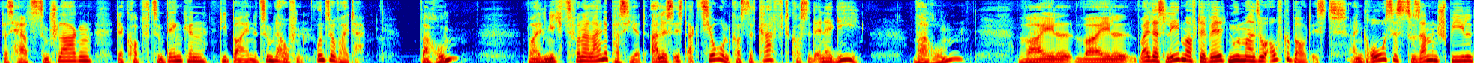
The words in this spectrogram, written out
das Herz zum Schlagen, der Kopf zum Denken, die Beine zum Laufen und so weiter. Warum? Weil nichts von alleine passiert. Alles ist Aktion, kostet Kraft, kostet Energie. Warum? Weil, weil, weil das Leben auf der Welt nun mal so aufgebaut ist. Ein großes Zusammenspiel.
